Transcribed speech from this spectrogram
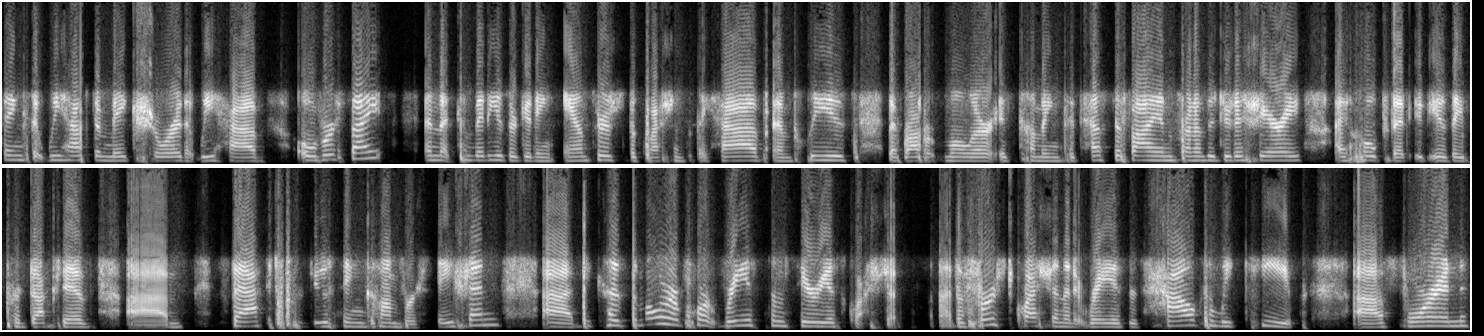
think that we have to make sure that we have oversight and that committees are getting answers to the questions that they have. I'm pleased that Robert Mueller is coming to testify in front of the judiciary. I hope that it is a productive, um, fact producing conversation uh, because the Mueller report raised some serious questions. Uh, the first question that it raised is how can we keep uh, foreign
